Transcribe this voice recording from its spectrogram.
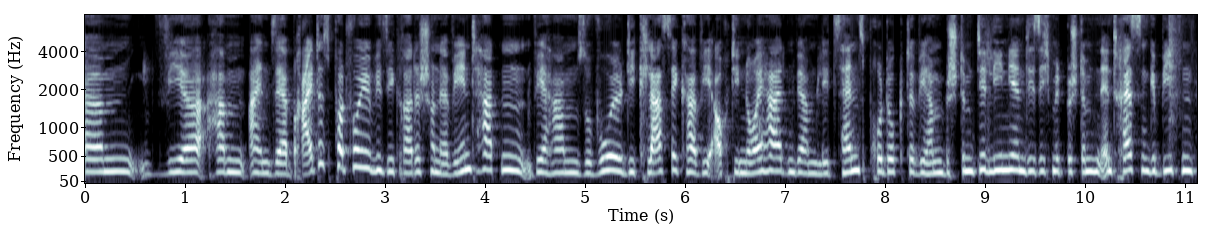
Ähm, wir haben ein sehr breites Portfolio, wie Sie gerade schon erwähnt hatten. Wir haben sowohl die Klassiker wie auch die Neuheiten. Wir haben Lizenzprodukte. Wir haben bestimmte Linien, die sich mit bestimmten Interessengebieten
